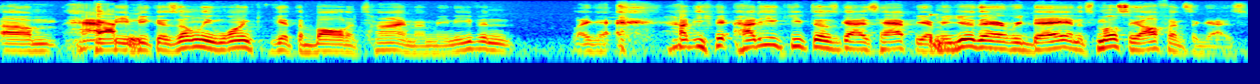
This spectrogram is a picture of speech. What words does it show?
um, happy, Happy. because only one can get the ball at a time. I mean, even like how do you how do you keep those guys happy? I mean, you're there every day, and it's mostly offensive guys.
